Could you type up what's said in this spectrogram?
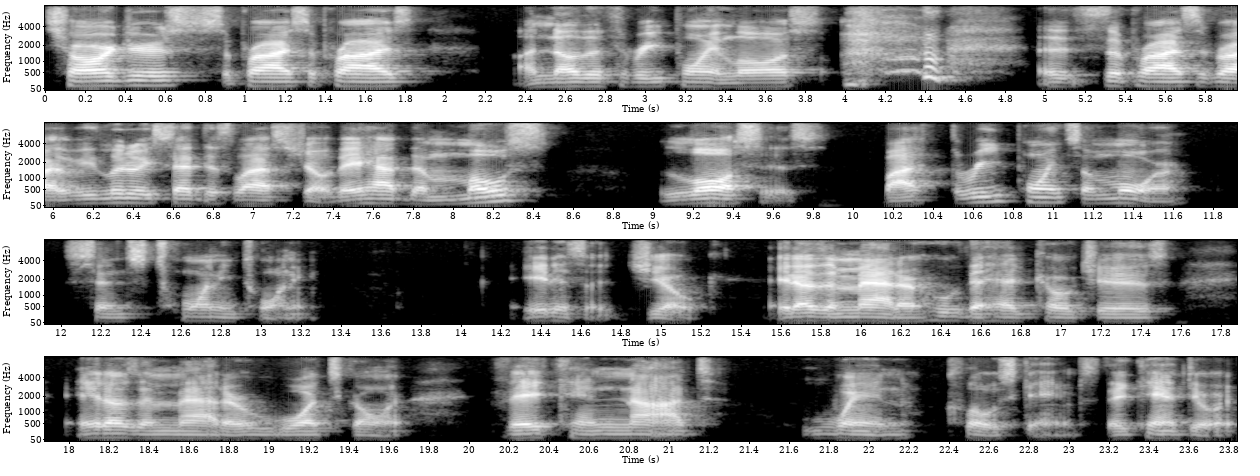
Chargers, surprise, surprise, another three point loss. surprise, surprise. We literally said this last show. They have the most losses by three points or more since 2020. It is a joke. It doesn't matter who the head coach is, it doesn't matter what's going. They cannot win close games. They can't do it.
